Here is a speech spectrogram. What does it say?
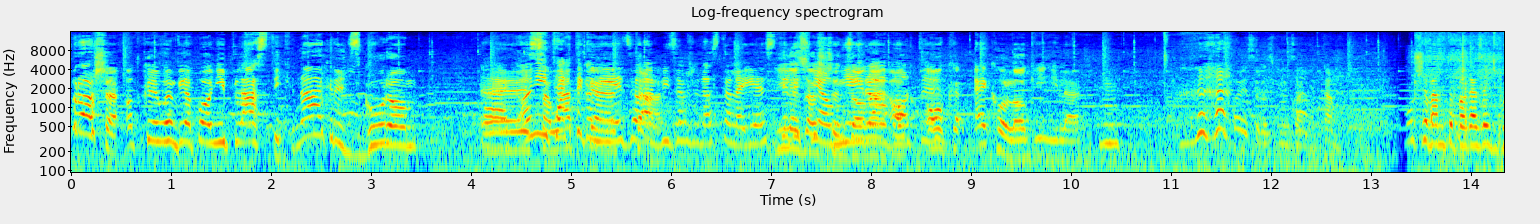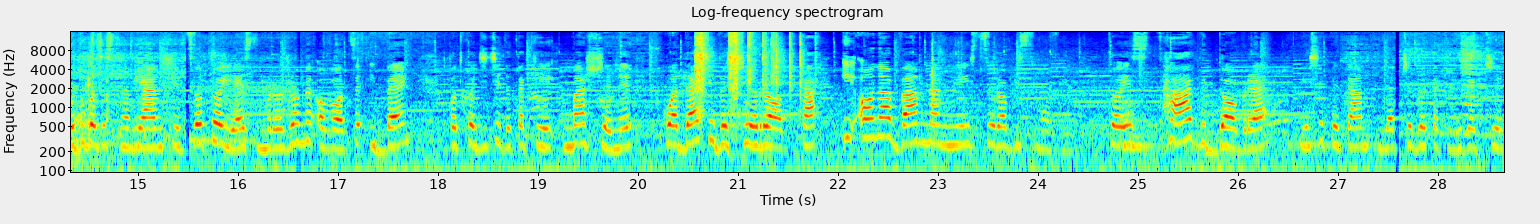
Proszę, odkryłem w Japonii plastik. Nakryć z górą. Tak, e, oni i tak sałatkę, tego nie jedzą, a tak. widzą, że na stole jest. Ile Gdybyś miał mniej zaoszczędzone, roboty. ekologii ile. To jest rozwiązanie tam. Muszę Wam to pokazać, bo długo zastanawiałam się, co to jest mrożone owoce i bęk. Podchodzicie do takiej maszyny, wkładacie do środka i ona Wam na miejscu robi smoothie. To jest tak dobre. Ja się pytam, dlaczego takich rzeczy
